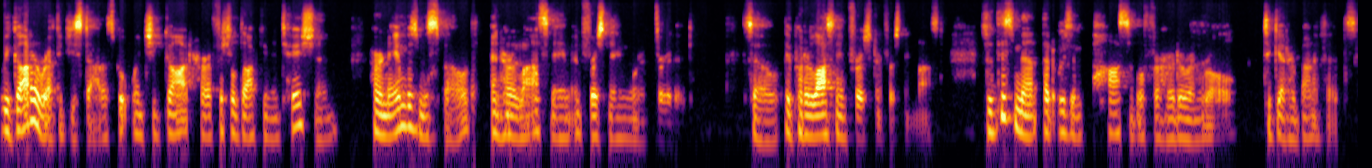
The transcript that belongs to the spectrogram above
we got her refugee status, but when she got her official documentation, her name was misspelled and her last name and first name were inverted. So they put her last name first and her first name last. So this meant that it was impossible for her to enroll to get her benefits.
